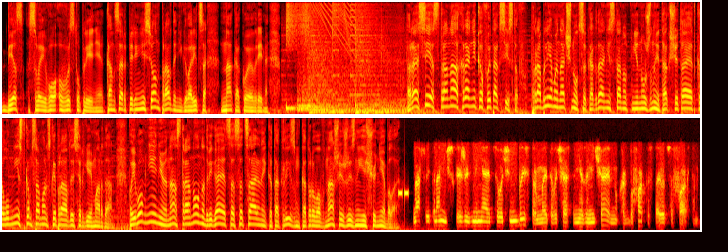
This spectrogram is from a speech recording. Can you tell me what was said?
без своего выступления. Концерт перенесен, правда, не говорится на какое время. Россия – страна охранников и таксистов. Проблемы начнутся, когда они станут не нужны, так считает колумнист «Комсомольской правды» Сергей Мордан. По его мнению, на страну надвигается социальный катаклизм, которого в нашей жизни еще не было. Наша экономическая жизнь меняется очень быстро, мы этого часто не замечаем, но как бы факт остается фактом.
